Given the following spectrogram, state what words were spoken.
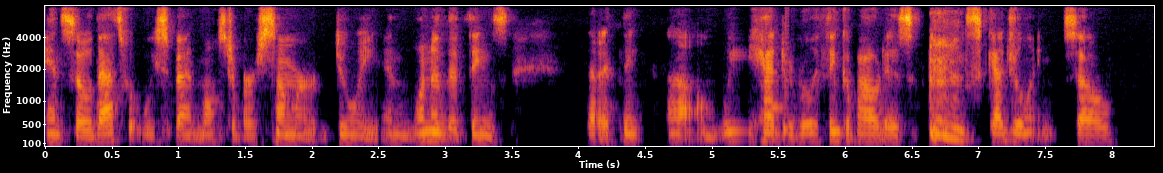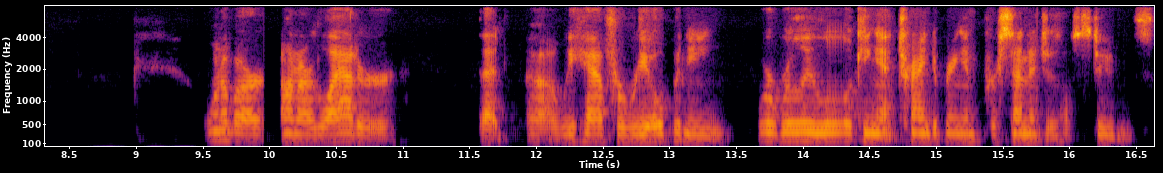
And so that's what we spent most of our summer doing. And one of the things that I think um, we had to really think about is scheduling. So, one of our on our ladder that uh, we have for reopening, we're really looking at trying to bring in percentages of students.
